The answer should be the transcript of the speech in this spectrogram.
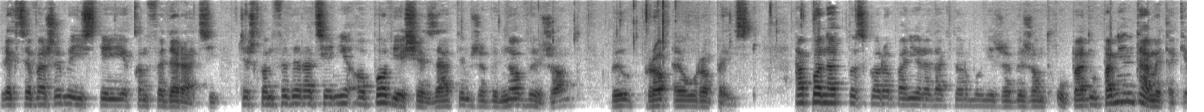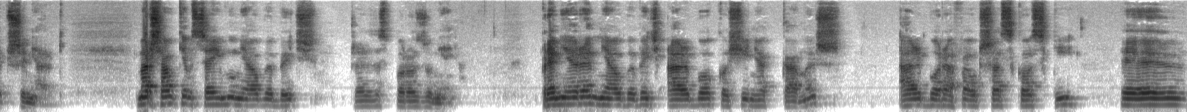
Lekceważymy istnienie Konfederacji. Przecież Konfederacja nie opowie się za tym, żeby nowy rząd był proeuropejski. A ponadto, skoro pani redaktor mówi, żeby rząd upadł, pamiętamy takie przymiarki. Marszałkiem Sejmu miałby być prezes porozumienia. Premierem miałby być albo Kosiniak-Kamysz, albo Rafał Trzaskowski. Yy,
